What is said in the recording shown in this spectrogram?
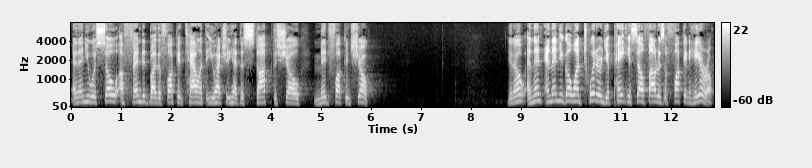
and then you were so offended by the fucking talent that you actually had to stop the show mid fucking show? You know? And then and then you go on Twitter and you paint yourself out as a fucking hero.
